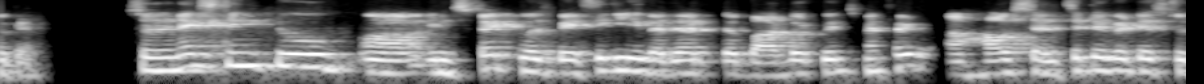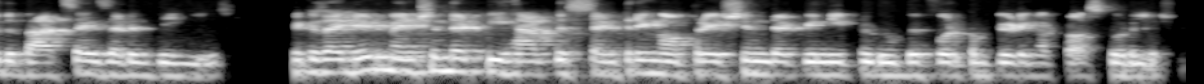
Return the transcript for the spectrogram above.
Okay. So the next thing to uh, inspect was basically whether the Barlow twins method, uh, how sensitive it is to the batch size that is being used. Because I did mention that we have this centering operation that we need to do before computing a cross correlation.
